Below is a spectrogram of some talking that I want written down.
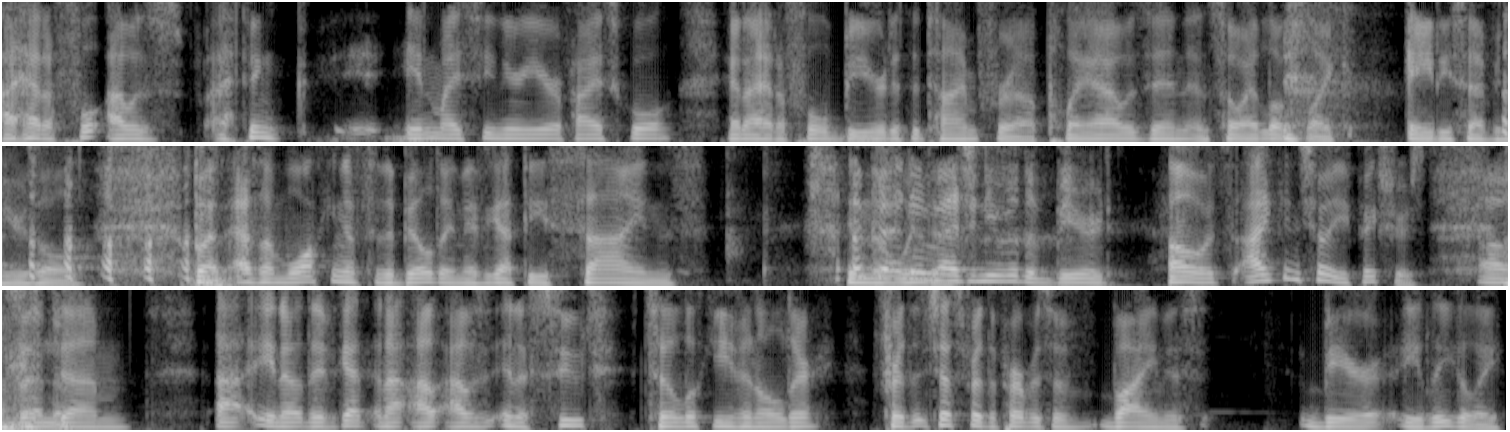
I had a full. I was I think in my senior year of high school, and I had a full beard at the time for a play I was in, and so I looked like 87 years old. But as I'm walking up to the building, they've got these signs in I'm the trying to imagine you with a beard. Oh, it's I can show you pictures. Oh, but um, uh, you know they've got, and I, I was in a suit to look even older for the, just for the purpose of buying this beer illegally.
